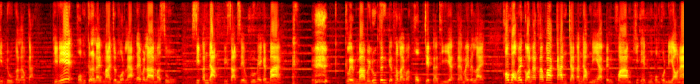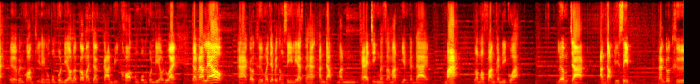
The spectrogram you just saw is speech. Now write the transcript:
คิดๆดูกันแล้วกัน ทีนี้ผมเกิดอะไรมาจนหมดแล้วได้เวลามาสู่ 10 อันดับปีศาจเซลล์กรูเม่กันบ้าง เกริ่นมาไม่รู้ตั้งเกิดเท่าไหร่วะหกเจ็ดนาทีอะแต่ไม่เป็นไร เขาบอกไว้ก่อนนะครับว่าการจัดอันดับนี้เป็นความคิดเห็นของผมคนเดียวนะเออเป็นความคิดเห็นของผมคนเดียวแล้วก็มาจากการวิเคราะห์ของผมคนเดียวด้วย ดังนั้นแล้วอ่าก็คือไม่จำเป็นต้องซีเรียสนะฮะอันดับมันแท้จริงมันสามารถเปลี่ยนกันได้ มาเรามาฟังกันดีกว่า เริ่มจากอันดับที่ 10 นั่นก็คือ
